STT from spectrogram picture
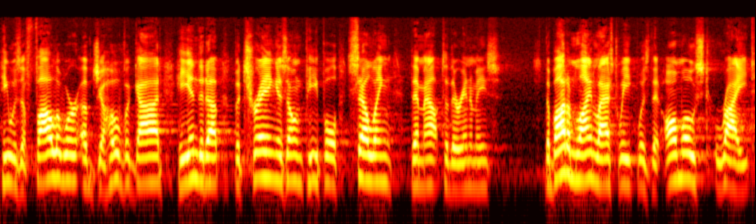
He was a follower of Jehovah God. He ended up betraying his own people, selling them out to their enemies. The bottom line last week was that almost right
